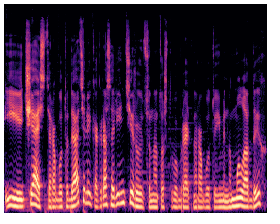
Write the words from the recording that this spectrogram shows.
И часть работодателей как раз ориентируются на то, чтобы брать на работу именно молодых,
